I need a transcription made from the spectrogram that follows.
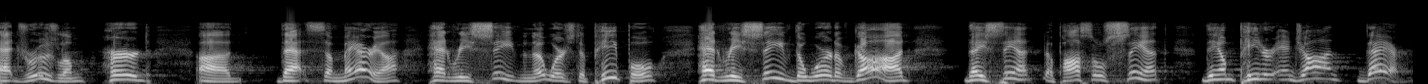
at Jerusalem heard uh, that Samaria had received, in other words, the people had received the word of God, they sent, apostles sent them, Peter and John, there.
